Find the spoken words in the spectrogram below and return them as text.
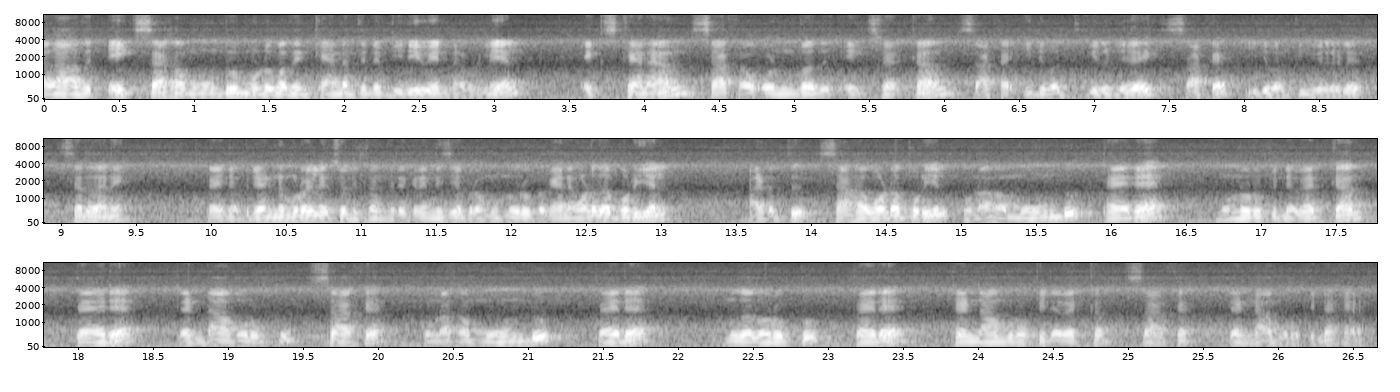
அதாவது எக்ஸாக மூன்று முழுவதும் கணத்தின் விரிவு என்ன பிள்ளைகள் எக்ஸ் கணம் சக ஒன்பது எக்ஸ் வெக்கம் சக இருபத்தி ஏழு எக்ஸ் சக இருபத்தி ஏழு சரிதானே ரைட் ரெண்டு முறையில் சொல்லி தந்திருக்கிறேன். என்ன செய்யப்போம் முந்நூறு கணம் பொரியல் அடுத்து சகவோட பொரியல் குணகம் மூன்று தர முன்னுறுப்பின் வெர்க்கம் தர ரெண்டாம் உறுப்பு சக குணகம் மூன்று தர முதல் உறுப்பு தர ரெண்டாம் உறுப்பின வெர்க்கம் சக ரெண்டாம் உறுப்பின கணம்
